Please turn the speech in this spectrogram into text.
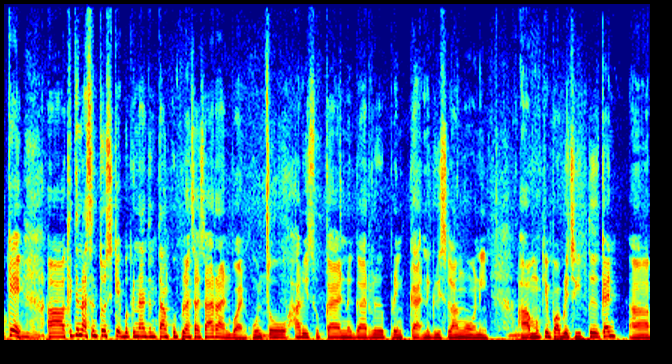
Okey, hmm. uh, kita nak sentuh sikit berkenaan tentang kumpulan sasaran Puan. Untuk Hari Sukan Negara peringkat negeri Selangor ni. Uh, mungkin Puan boleh ceritakan uh,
